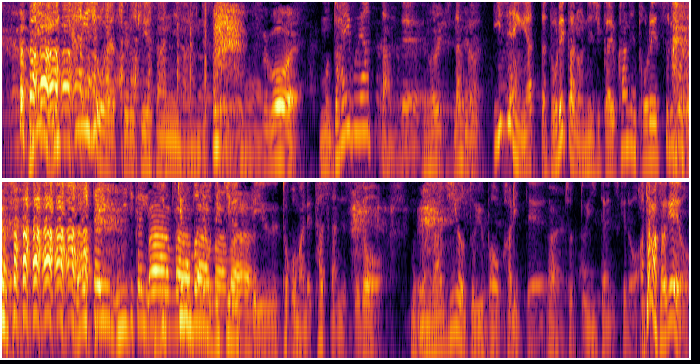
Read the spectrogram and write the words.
年1回以上やってる計算になるんですけれども。すごい。もうだいぶやったんでなんか、以前やったどれかの二次会を完全にトレースすることで、大体二次会、ぶまあっつけ本番でもできるっていうとこまで達したんですけど、もうこのラジオという場を借りてはい、ちょっと言いたいんですけど、頭下げよ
